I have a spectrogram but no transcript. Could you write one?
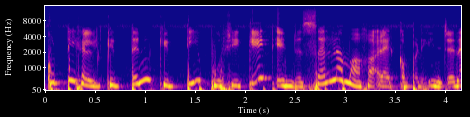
குட்டிகள் கிட்டன் கிட்டி புஷிகேட் என்று செல்லமாக அழைக்கப்படுகின்றன.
